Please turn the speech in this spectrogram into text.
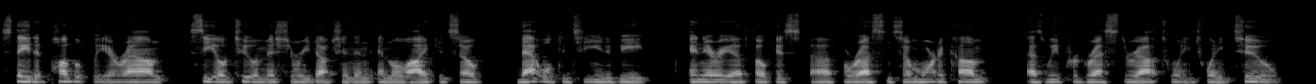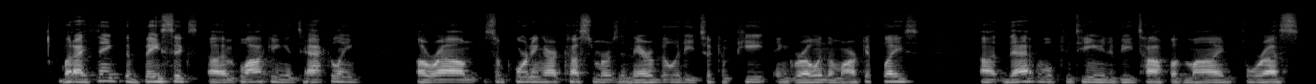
stated publicly around CO2 emission reduction and, and the like. And so that will continue to be an area of focus uh, for us. And so more to come as we progress throughout 2022. But I think the basics, uh, blocking and tackling around supporting our customers and their ability to compete and grow in the marketplace, uh, that will continue to be top of mind for us.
